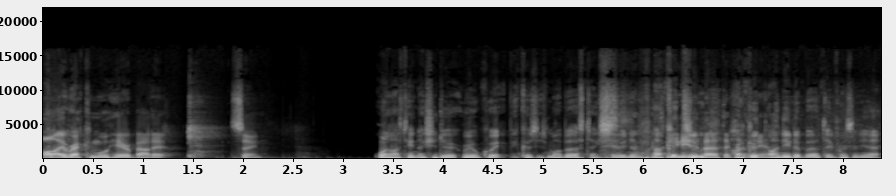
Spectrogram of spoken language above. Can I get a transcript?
I reckon we'll hear about it soon. well, I think they should do it real quick because it's my birthday soon, and I could need do, a birthday I, present, could, yeah. I need a birthday present. Yeah.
